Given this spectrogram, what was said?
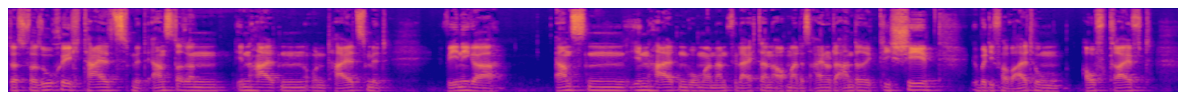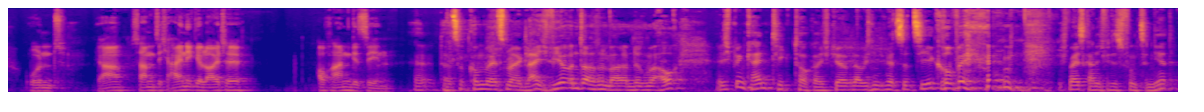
das versuche ich teils mit ernsteren Inhalten und teils mit weniger ernsten Inhalten, wo man dann vielleicht dann auch mal das ein oder andere Klischee über die Verwaltung aufgreift. Und ja, es haben sich einige Leute auch angesehen. Ja, dazu kommen wir jetzt mal gleich. Wir unter anderem auch. Ich bin kein TikToker. Ich gehöre, glaube ich, nicht mehr zur Zielgruppe. Ich weiß gar nicht, wie das funktioniert.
